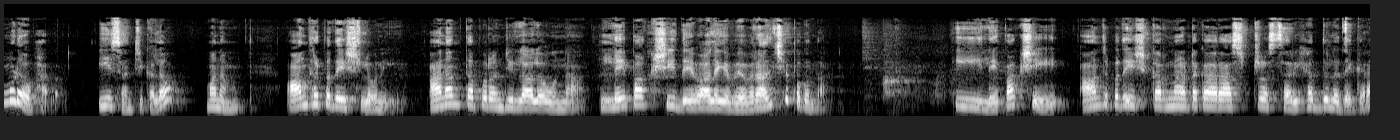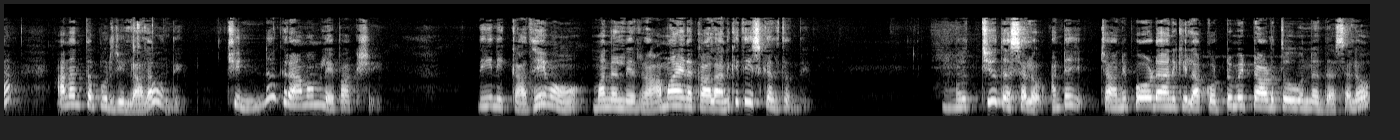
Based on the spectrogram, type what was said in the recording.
మూడవ భాగం. ఈ సంచికలో మనం ఆంధ్రప్రదేశ్లోని అనంతపురం జిల్లాలో ఉన్న లేపాక్షి దేవాలయ వివరాలు చెప్పుకుందాం. ఈ లేపాక్షి ఆంధ్రప్రదేశ్ కర్ణాటక రాష్ట్ర సరిహద్దుల దగ్గర అనంతపూర్ జిల్లాలో ఉంది. చిన్న గ్రామం లేపాక్షి. దీని కథేమో మనల్ని రామాయణ కాలానికి తీసుకెళ్తుంది. మృత్యు దశలో అంటే చనిపోవడానికి ఇలా కొట్టుమిట్టాడుతూ ఉన్న దశలో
